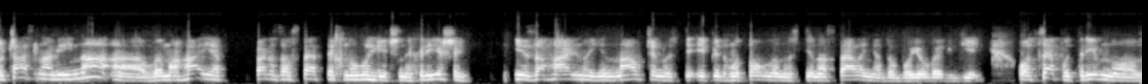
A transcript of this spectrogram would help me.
сучасна війна а, вимагає перш за все технологічних рішень і загальної навченості і підготовленості населення до бойових дій. Оце потрібно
